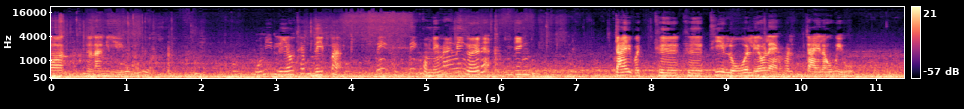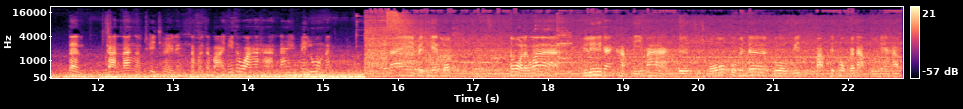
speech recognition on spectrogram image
ก็จะนั่งดีโอ้นี่เลี้ยวแทบดิฟอะ นี่นี่ผมยังนั่งนิ่งเลยเนี่ยจริงๆ ใจว่าคือคือที่รู้ว่าเลี้ยวแรงเพราะใจเราวิว แต่การนั่งแบบเฉยๆเลยสบายๆนี่ถ้าวางอาหารได้ไม่ล่วงนะ ได้ไปเทสรถต้องบอกเลยว่าวิลลี่ในการขับดีมาก คือโชว์โคเวนเดอร์ตัวฟิตปรับ 16 ระดับตัวเนี้ยครับ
